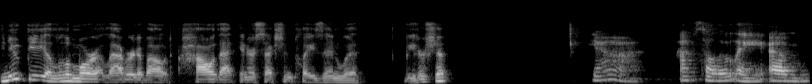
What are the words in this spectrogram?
can you be a little more elaborate about how that intersection plays in with leadership? Yeah, absolutely. Um,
